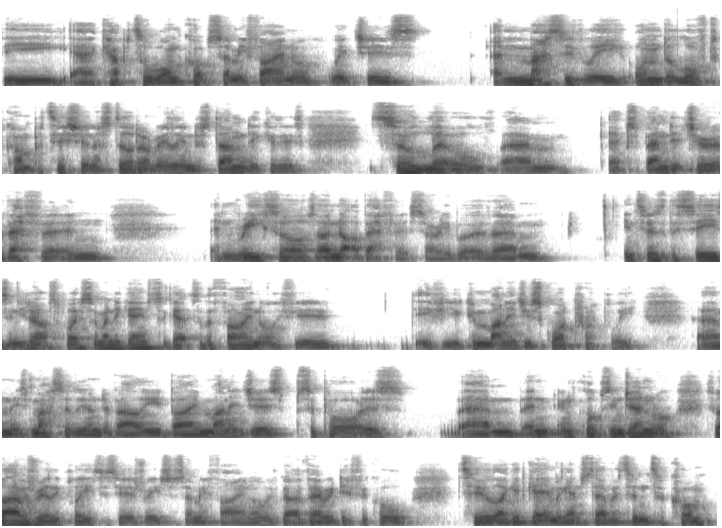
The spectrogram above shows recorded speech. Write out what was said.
the uh, Capital One Cup semi final, which is a massively underloved competition. I still don't really understand it because it's so little um, expenditure of effort and and resource, or not of effort, sorry, but of um, in terms of the season. You don't have to play so many games to get to the final if you if you can manage your squad properly. Um, it's massively undervalued by managers, supporters, um, and, and, clubs in general. So I was really pleased to see us reach the semi final. We've got a very difficult two legged game against Everton to come,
